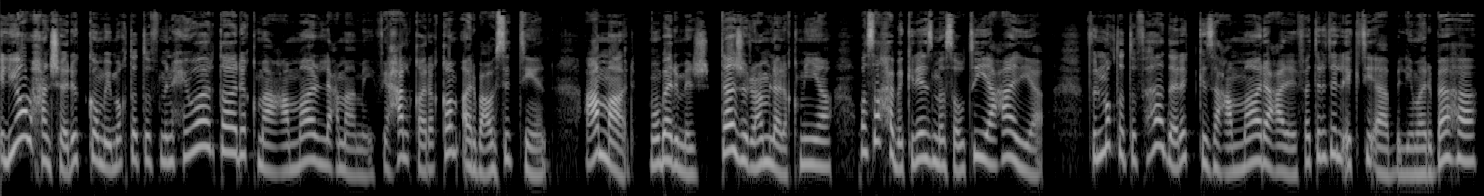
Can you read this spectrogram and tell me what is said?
اليوم حنشارككم بمقتطف من حوار طارق مع عمار العمامي في حلقة رقم 64 عمار مبرمج تاجر عملة رقمية وصاحب كاريزما صوتية عالية. في المقتطف هذا ركز عمار على فترة الاكتئاب اللي مر بها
